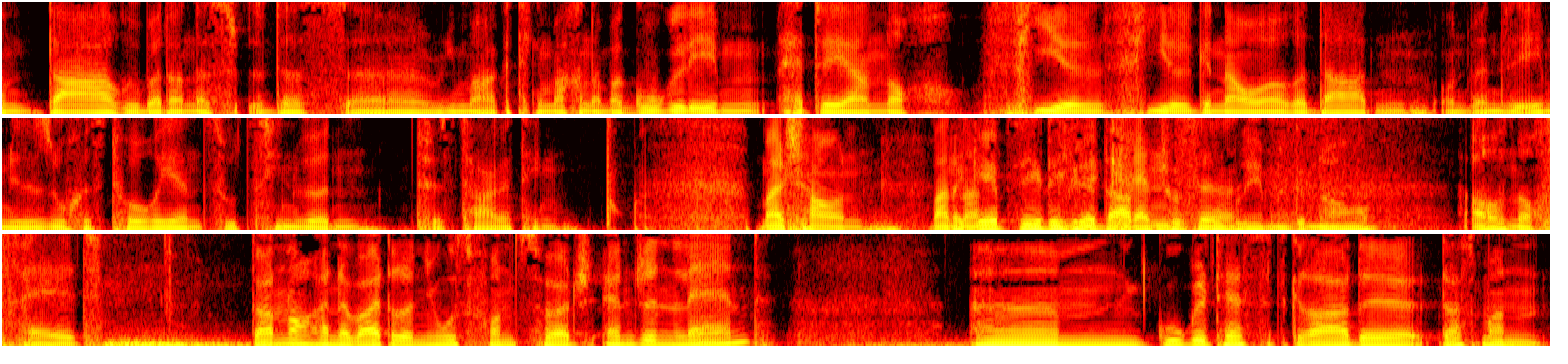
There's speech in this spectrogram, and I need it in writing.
und darüber dann das, das äh, Remarketing machen. Aber Google eben hätte ja noch viel, viel genauere Daten und wenn sie eben diese Suchhistorien zuziehen würden fürs Targeting. Mal schauen, wann Da gäbe es sicherlich diese wieder Grenze, Datenschutzprobleme, genau. auch noch fällt. Dann noch eine weitere News von Search Engine Land. Ähm, Google testet gerade, dass man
